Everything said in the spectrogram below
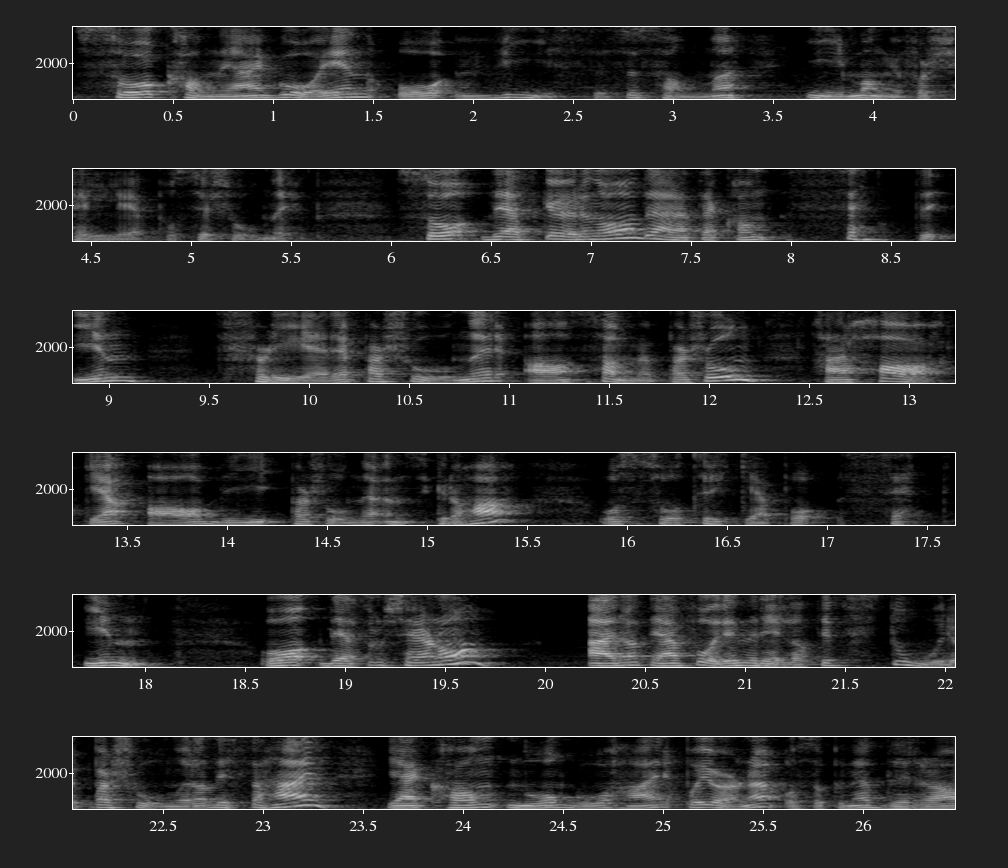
så kan jeg gå inn og vise Susanne i mange forskjellige posisjoner. Så det jeg skal gjøre nå, det er at jeg kan sette inn flere personer av samme person. Her haker jeg av de personene jeg ønsker å ha, og så trykker jeg på sett inn. Og det som skjer nå, er at jeg får inn relativt store personer av disse her. Jeg kan nå gå her på hjørnet, og så kan jeg dra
